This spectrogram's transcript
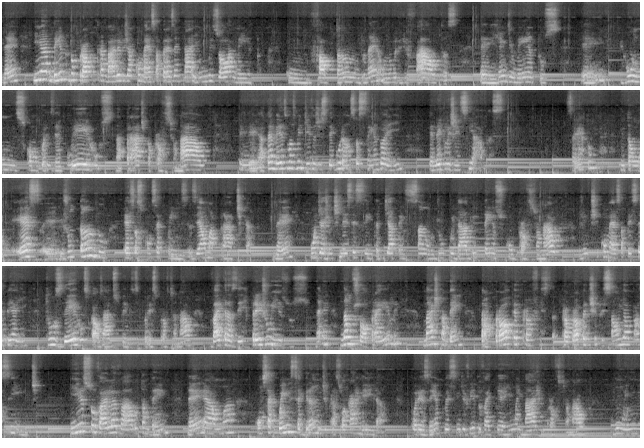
né? E dentro do próprio trabalho ele já começa a apresentar aí um isolamento, com faltando, né, o número de faltas, é, rendimentos é, ruins, como por exemplo erros na prática profissional, é, até mesmo as medidas de segurança sendo aí é, negligenciadas, certo? Então, essa, é, juntando essas consequências é uma prática, né, onde a gente necessita de atenção, de um cuidado intenso com o profissional, a gente começa a perceber aí que os erros causados por esse, por esse profissional vai trazer prejuízos, né? não só para ele, mas também para a própria para a própria instituição e ao paciente. Isso vai levá-lo também né, a uma consequência grande para a sua carreira. Por exemplo, esse indivíduo vai ter aí uma imagem profissional ruim,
